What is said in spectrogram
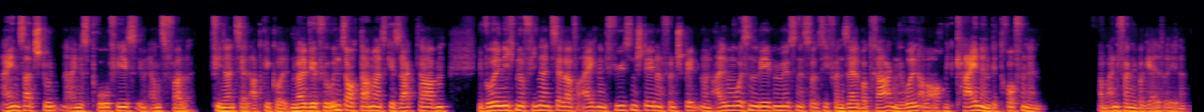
Einsatzstunden eines Profis im Ernstfall finanziell abgegolten, weil wir für uns auch damals gesagt haben, wir wollen nicht nur finanziell auf eigenen Füßen stehen und von Spenden und Almosen leben müssen, es soll sich von selber tragen. Wir wollen aber auch mit keinem Betroffenen am Anfang über Geld reden.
